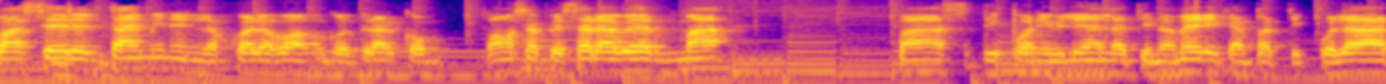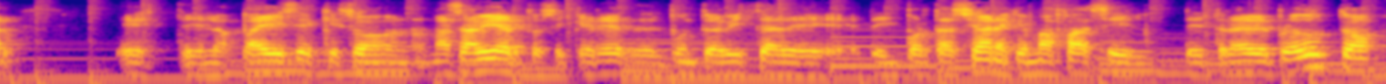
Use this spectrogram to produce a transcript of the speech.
va a ser el timing en el cual los vamos a encontrar, con, vamos a empezar a ver más más disponibilidad en Latinoamérica en particular, este, en los países que son más abiertos, si querés, desde el punto de vista de, importaciones, que es más fácil de traer el producto,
